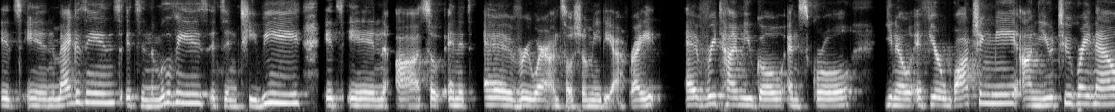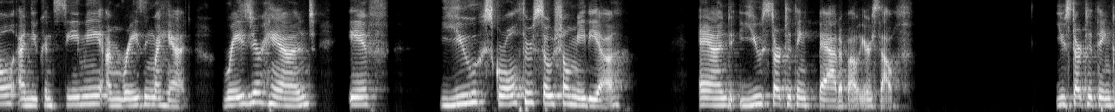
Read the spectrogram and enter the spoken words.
It's in magazines, it's in the movies, it's in TV, it's in uh, so and it's everywhere on social media, right? Every time you go and scroll, you know, if you're watching me on YouTube right now and you can see me, I'm raising my hand. Raise your hand if you scroll through social media and you start to think bad about yourself. You start to think,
